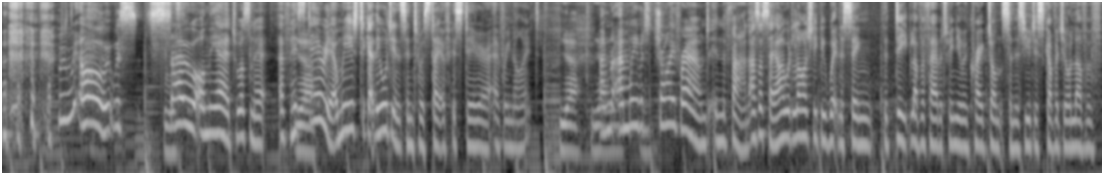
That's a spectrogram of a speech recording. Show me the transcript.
Oh, it was so on the edge, wasn't it? Of hysteria. And we used to get the audience into a state of hysteria every night. yeah, yeah. And, yeah. and we would drive round in the van. As I say, I would largely be witnessing the deep love affair between you and Craig Johnson as you discovered your love of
